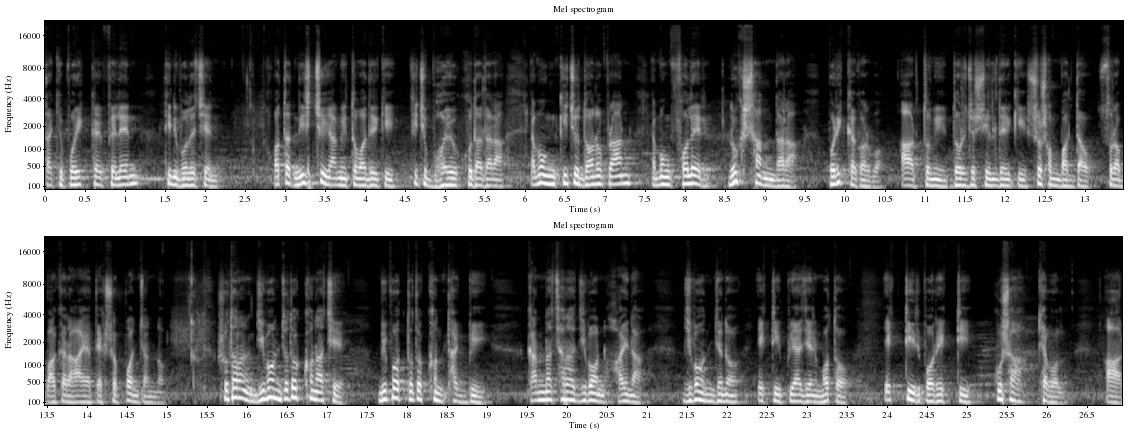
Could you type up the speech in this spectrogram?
তাকে পরীক্ষায় ফেলেন, তিনি বলেছেন অর্থাৎ নিশ্চয়ই আমি তোমাদেরকে কিছু ভয় ক্ষুধা দ্বারা এবং কিছু দনপ্রাণ এবং ফলের লোকসান দ্বারা পরীক্ষা করব। আর তুমি ধৈর্যশীলদেরকে সুসংবাদ দাও। সুরা বাকারা, আয়াত একশো পঞ্চান্ন। সুতরাং জীবন যতক্ষণ আছে, বিপদ ততক্ষণ থাকবেই কান্না ছাড়া জীবন হয় না। জীবন যেন একটি পেঁয়াজের মতো, একটির পর একটি কুষা কেবল। আর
